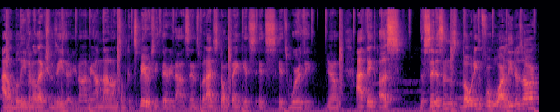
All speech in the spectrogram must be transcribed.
I don't believe in elections either. You know, I mean, I'm not on some conspiracy theory nonsense, but I just don't think it's it's it's worthy. You know, I think us, the citizens, voting for who our leaders are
